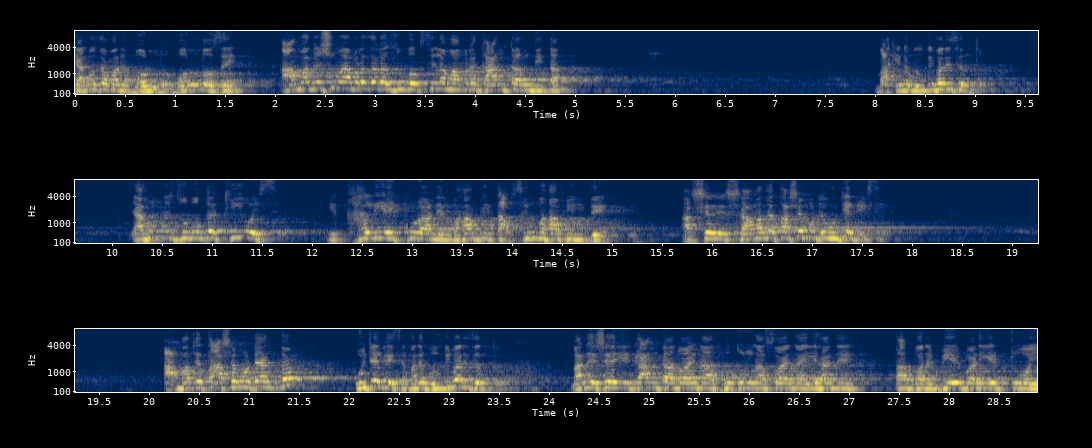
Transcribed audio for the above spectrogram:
কেন যে আমার বলল? বলল যে, আমাদের সময় আমরা যারা যুবক ছিলাম, আমরা গান টান দিতাম। বাকিটা বুঝতে পারিছেন তো? এখন যুবকরা কি হয়েছে খালি এই কোরআনের মাহফিল, তাফসির মাহফিল দে। আর সে সে আমাদের তাসে মোটে উঠে গেছে। আমাকে তাসে মোটে একদম উঠে গেছে মানে বুঝতে পারিছেন তো? মানে সেই গানটা নয় না, ফুতুল নাচ হয় না, ইহানে তারপরে বিয়ে বাড়ি একটু ওই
